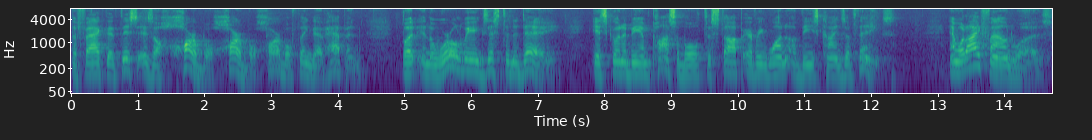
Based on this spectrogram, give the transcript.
the fact that this is a horrible, horrible, horrible thing to have happened but in the world we exist in today, it's going to be impossible to stop every one of these kinds of things. And what I found was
